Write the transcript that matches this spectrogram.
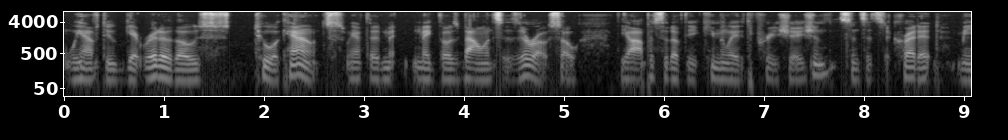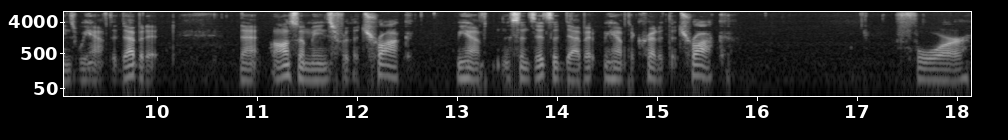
we have to get rid of those two accounts. We have to make those balances zero. So the opposite of the accumulated depreciation, since it's a credit, means we have to debit it. That also means for the truck, we have, since it's a debit, we have to credit the truck for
